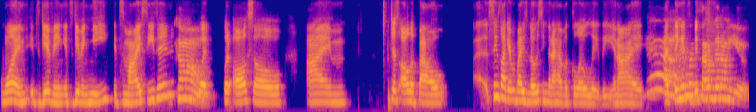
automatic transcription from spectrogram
one, it's giving, it's giving me, it's my season, Come on. but but also I'm just all about it seems like everybody's noticing that I have a glow lately and I Yeah, I think it it's looks so good on you.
